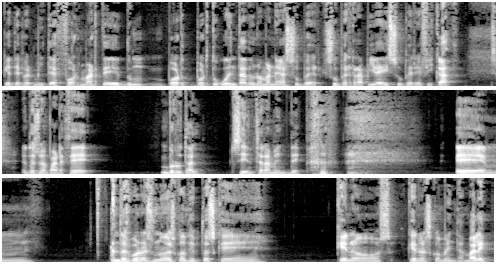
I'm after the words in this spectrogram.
que te permite formarte por, por, tu cuenta de una manera súper super rápida y súper eficaz. Entonces me parece brutal, sinceramente. Em, entonces, bueno, es uno de los conceptos que, que nos, que nos comentan, ¿vale?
